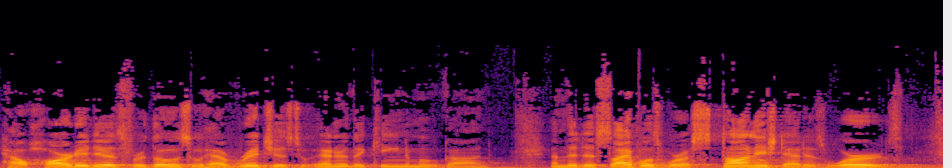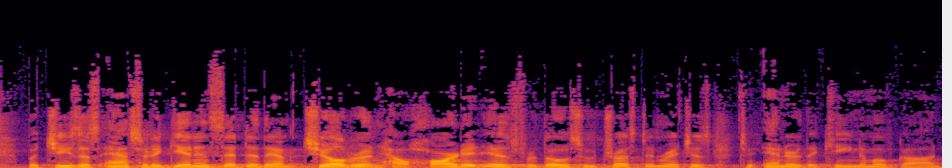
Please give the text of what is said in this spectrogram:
How hard it is for those who have riches to enter the kingdom of God. And the disciples were astonished at his words. But Jesus answered again and said to them, Children, how hard it is for those who trust in riches to enter the kingdom of God.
